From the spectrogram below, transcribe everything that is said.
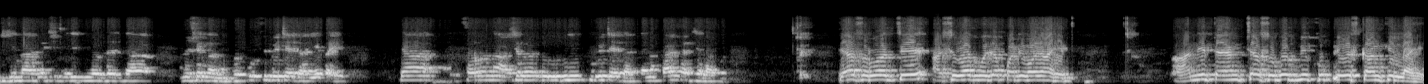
जिल्हाध्यक्षपदी अनुषंगानं भरपूर शुभेच्छा येत- आहेत. त्या सर्वांना आशीर्वाद देऊन शुभेच्छा येतात त्यांना काय चर्चा आपण त्या सर्वांचे आशीर्वाद माझ्या पाठीमागे आहेत. आणि त्यांच्यासोबत मी खूप वेळेस काम केलेलं आहे.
